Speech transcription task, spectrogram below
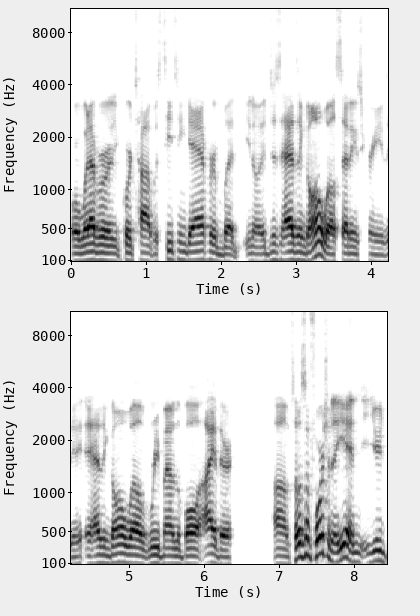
or whatever Gortat was teaching Gafford, but you know, it just hasn't gone well setting screens. It, it hasn't gone well rebounding the ball either. Um, so it's unfortunate. Yeah, and you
